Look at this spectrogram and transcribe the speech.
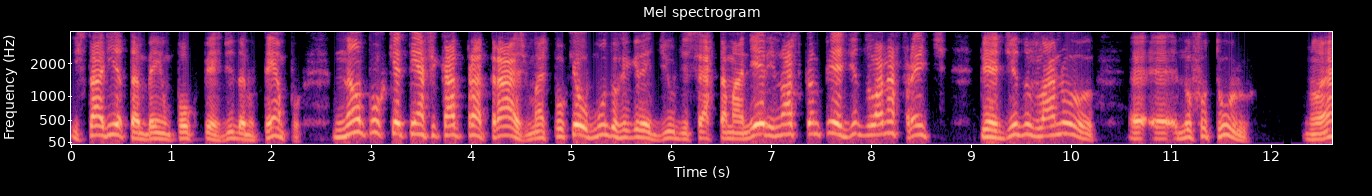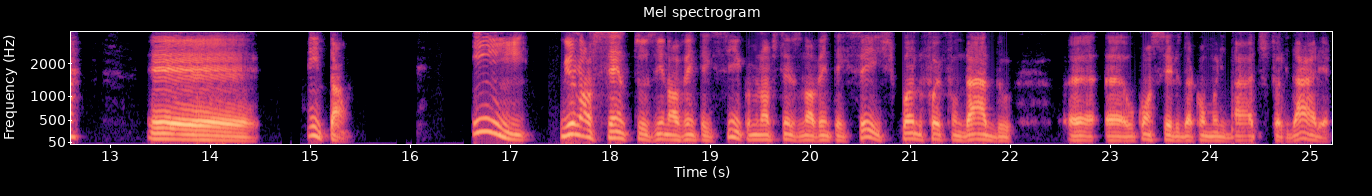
estaria também um pouco perdida no tempo, não porque tenha ficado para trás, mas porque o mundo regrediu de certa maneira e nós ficamos perdidos lá na frente, perdidos lá no, é, é no futuro, não é? é então, em 1995, 1996, quando foi fundado uh, uh, o Conselho da Comunidade Solidária,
